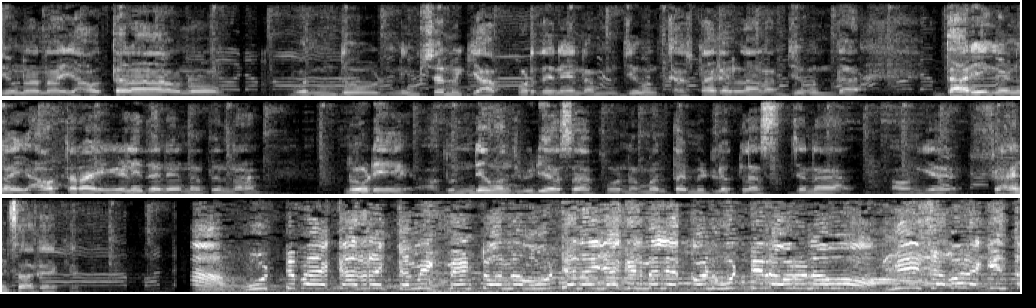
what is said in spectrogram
ಜೀವನನ ಯಾವ ಥರ ಅವನು ಒಂದು ನಿಮಿಷನೂ ಗ್ಯಾಪ್ ಕೊಡ್ದೇನೆ ನಮ್ಮ ಜೀವನದ ಕಷ್ಟಗಳನ್ನ ನಮ್ಮ ಜೀವನದ ದಾರಿಗಳನ್ನ ಯಾವ ಥರ ಹೇಳಿದ್ದಾನೆ ಅನ್ನೋದನ್ನು ನೋಡಿ, ಅದೊಂದೇ ಒಂದು ವಿಡಿಯೋ ಸಾಕು. ನಮ್ಮಂಥ ಮಿಡ್ಲ್ ಕ್ಲಾಸ್ ಜನ ಅವನಿಗೆ ಫ್ಯಾನ್ಸ್ ಆಗಕ್ಕೆ. ಹುಟ್ಟಬೇಕಾದ್ರೆ ಕಮಿಟ್ಮೆಂಟ್ ಅನ್ನೋ ಮೂಟೆನ ಎಗಲ್ ಮೇಲೆ ಎತ್ಕೊಂಡು ಹುಟ್ಟಿರೋರು ನಾವು. ಮೀಸ ಬರೋಕ್ಕಿಂತ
